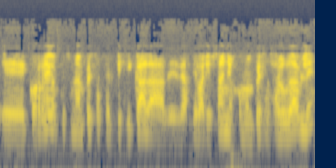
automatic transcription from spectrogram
eh, Correos, que es una empresa certificada desde hace varios años como empresa saludable,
